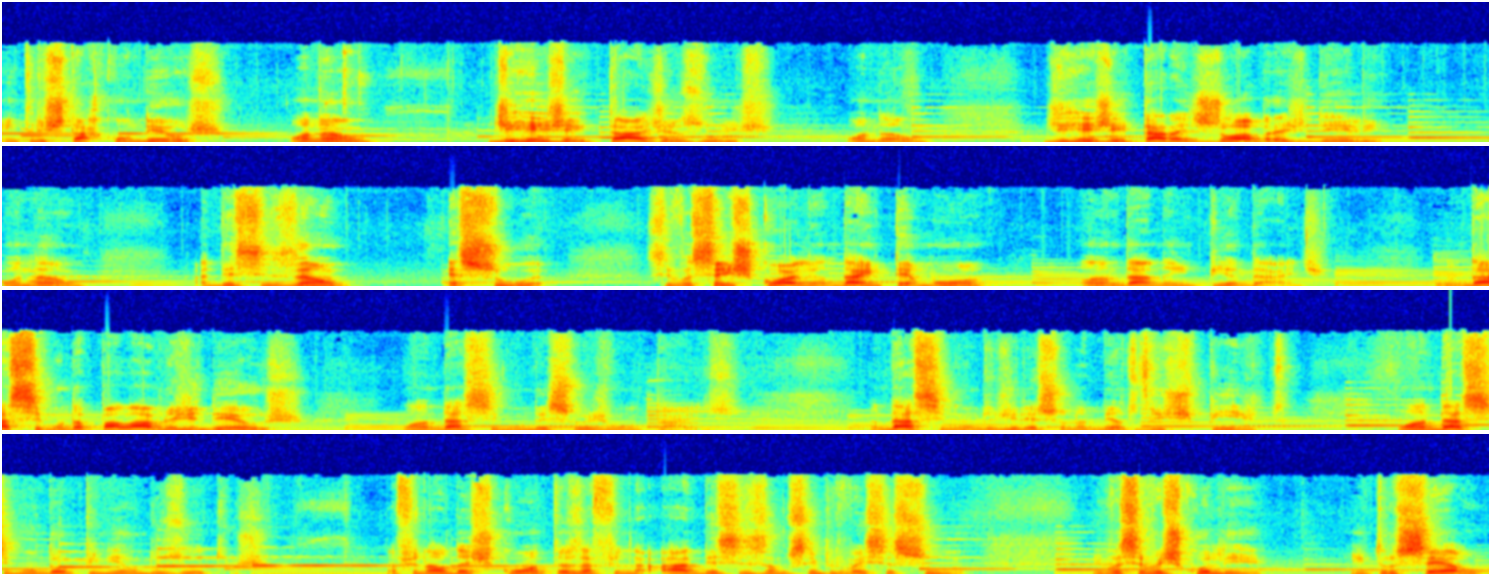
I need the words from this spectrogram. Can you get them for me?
entre estar com Deus ou não, de rejeitar Jesus ou não, de rejeitar as obras dele ou não. A decisão é sua. Se você escolhe andar em temor andar na impiedade, andar segundo a palavra de Deus ou andar segundo as suas vontades, andar segundo o direcionamento do Espírito ou andar segundo a opinião dos outros. Afinal das contas, a decisão sempre vai ser sua e você vai escolher entre o céu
